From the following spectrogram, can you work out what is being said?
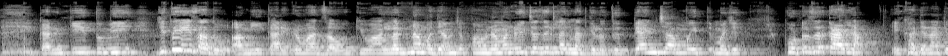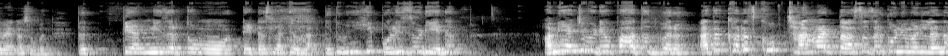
कारण की तुम्ही जिथेही जातो आम्ही कार्यक्रमात जाऊ किंवा लग्नामध्ये आमच्या पाहुण्या मंडळीच्या जरी लग्नात गेलो तर त्यांच्या मैत म्हणजे फोटो जर काढला एखाद्या नातेवाईकासोबत तर त्यांनी जर तो स्टेटसला ठेवला तर तुम्ही ही पोलीस जोडी आहे ना? आम्ही यांचे व्हिडिओ पाहतोच बरं. आता खरंच खूप छान वाटतं असं जर कोणी म्हणलं ना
